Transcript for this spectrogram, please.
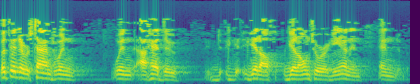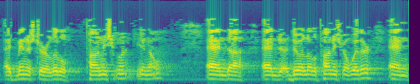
But then there was times when when I had to get off, get onto her again and and administer a little punishment, you know, and uh, and do a little punishment with her, and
